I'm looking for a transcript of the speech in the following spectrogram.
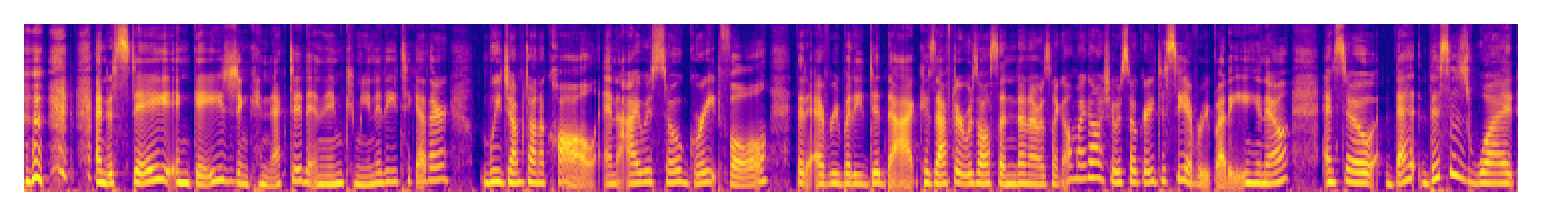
and to stay engaged and connected and in community together, we jumped on a call. And I was so grateful that everybody did that because after it was all said and done, I was like, oh my gosh, it was so great to see everybody, you know? And so that this is what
